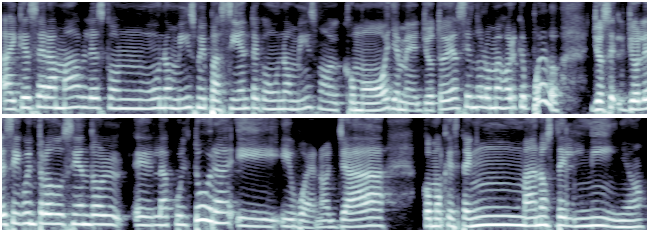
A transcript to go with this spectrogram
hay que ser amables con uno mismo y paciente con uno mismo, como, óyeme, yo estoy haciendo lo mejor que puedo, yo, yo le sigo introduciendo eh, la cultura y, bueno, ya como que está en manos del niño,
